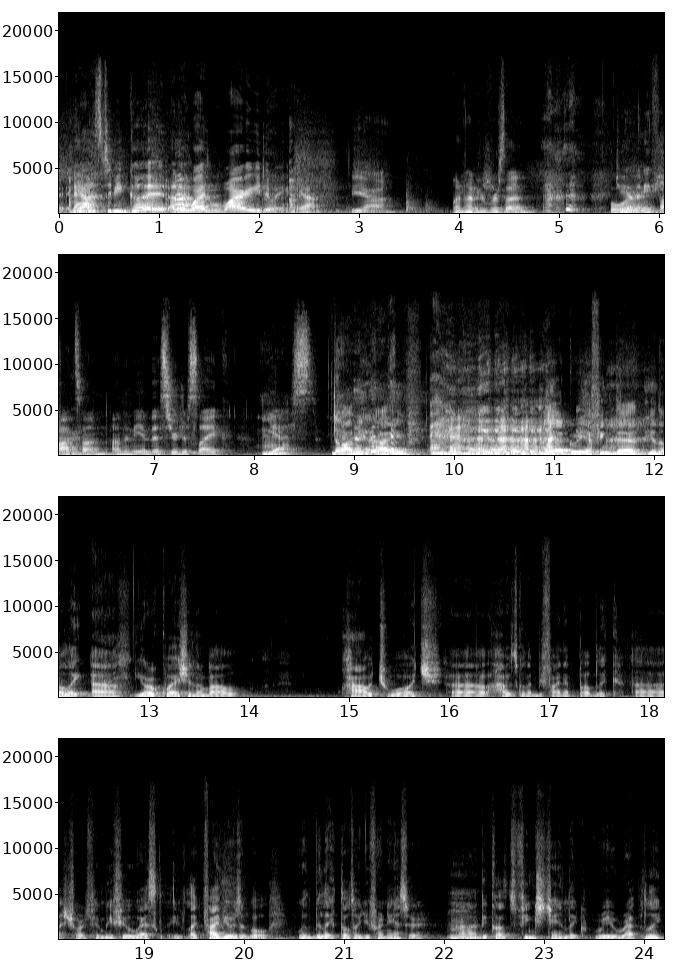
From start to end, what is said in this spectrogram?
it Yeah. has to be good. Otherwise, why are you doing it? yeah. Yeah. One hundred percent. Do you have any For thoughts sure. on on any of this? You're just like, mm-hmm. yes. No, I mean I've I agree. I think that you know, like uh, your question about how to watch, uh, how it's gonna be find a public uh, short film. If you ask, like five years ago, it would be like totally different answer uh, because things change like really rapidly.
